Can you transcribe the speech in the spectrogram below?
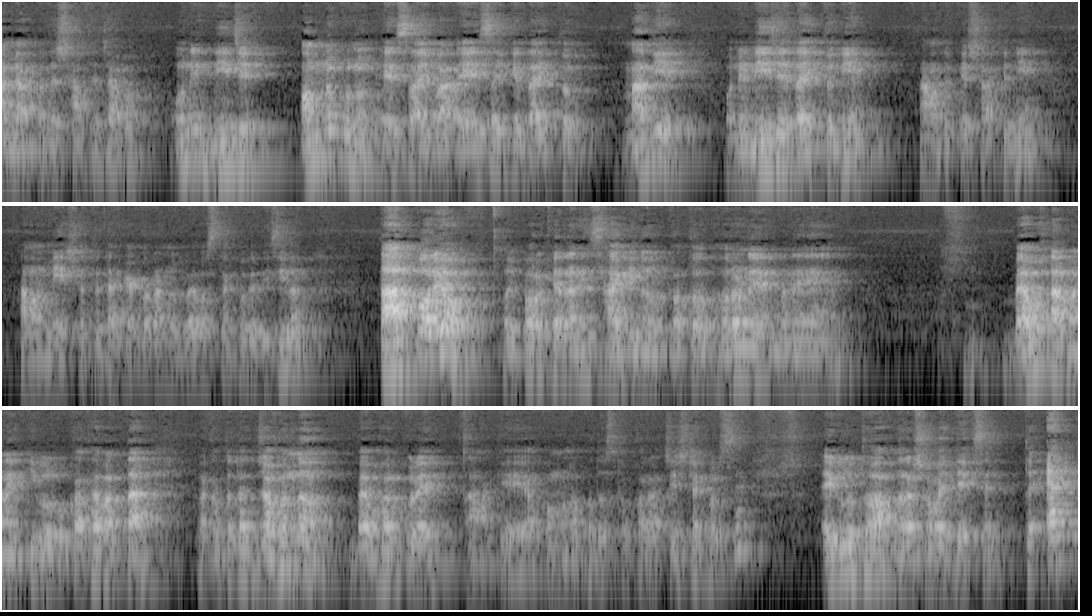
আমি আপনাদের সাথে যাব। উনি নিজে অন্য কোনো এসআই বা এএসআই কে দায়িত্ব না দিয়ে উনি নিজে দায়িত্ব নিয়ে আমাদেরকে সাথে নিয়ে আমার মেয়ের সাথে দেখা করানোর ব্যবস্থা করে দিয়েছিল। তারপরেও ওই পরকের রানী সাগিনোর কত ধরনের মানে ব্যবহার মানে কি বলব, কথাবার্তা বা কতটা জঘন্য ব্যবহার করে আমাকে অপমান অপদস্থ করার চেষ্টা করছে, এগুলো তো আপনারা সবাই দেখছেন। তো এত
